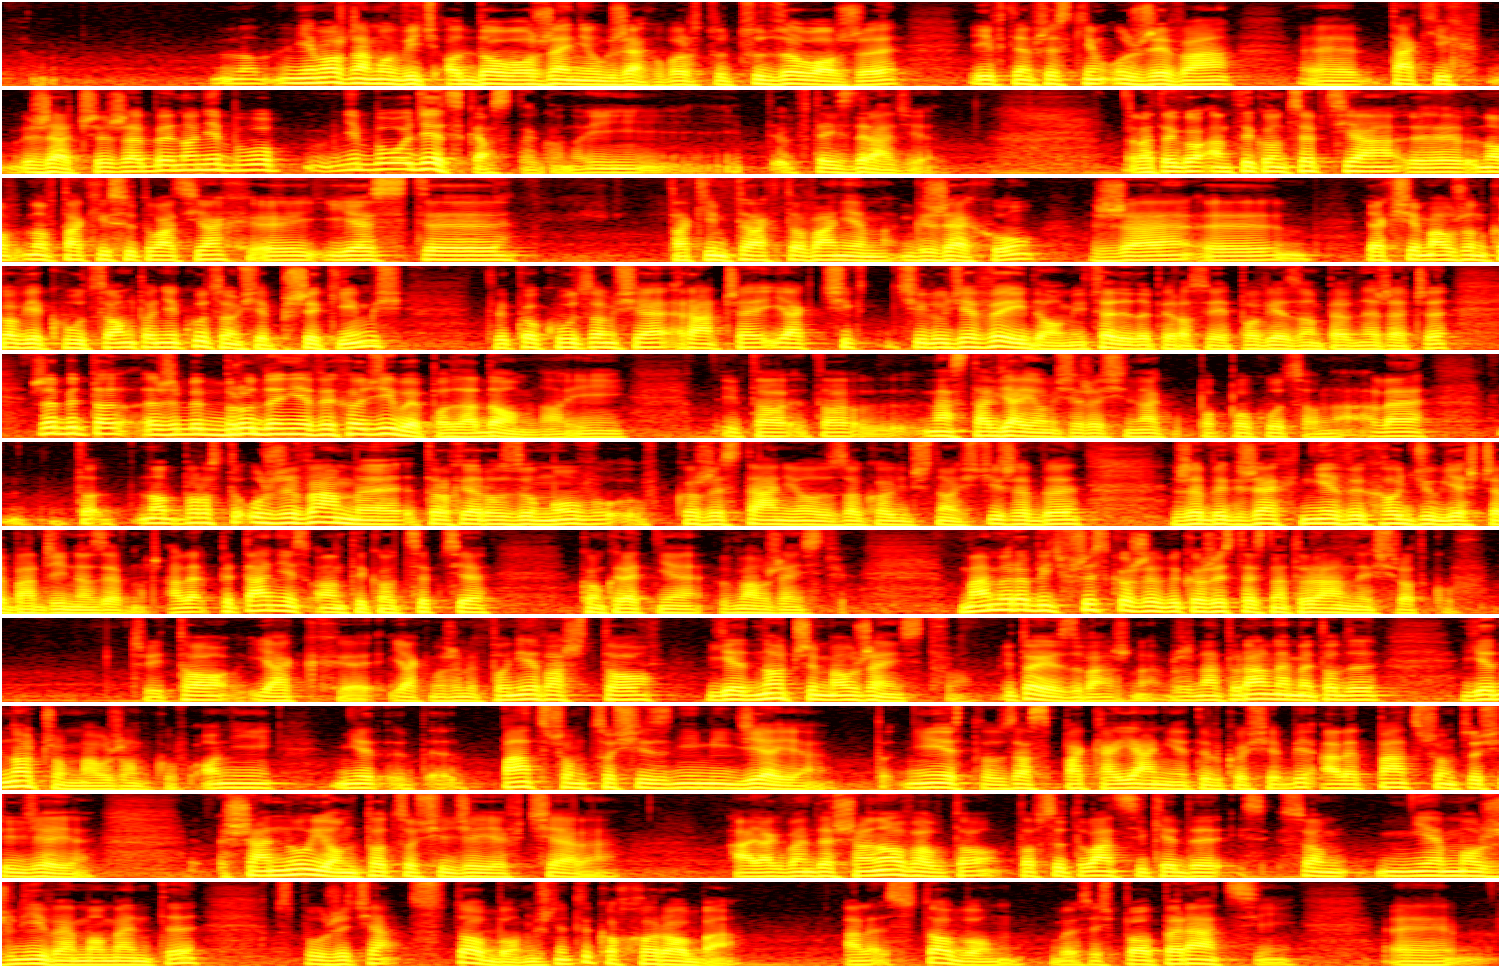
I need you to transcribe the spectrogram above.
no, nie można mówić o dołożeniu grzechu, po prostu cudzołoży i w tym wszystkim używa e, takich rzeczy, żeby no, nie, było, nie było dziecka z tego no, i, i w tej zdradzie. Dlatego antykoncepcja e, no, no, w takich sytuacjach jest takim traktowaniem grzechu, że jak się małżonkowie kłócą, to nie kłócą się przy kimś, tylko kłócą się raczej jak ci, ci ludzie wyjdą i wtedy dopiero sobie powiedzą pewne rzeczy, żeby, to, żeby brudy nie wychodziły poza dom. No i, i to, to nastawiają się, że się na, po, pokłócą, no, ale to, no, po prostu używamy trochę rozumu w, w korzystaniu z okoliczności, żeby, żeby grzech nie wychodził jeszcze bardziej na zewnątrz. Ale pytanie jest o antykoncepcję konkretnie w małżeństwie. Mamy robić wszystko, żeby korzystać z naturalnych środków, czyli to, jak, jak możemy, ponieważ to jednoczy małżeństwo. I to jest ważne, że naturalne metody jednoczą małżonków. Oni nie, patrzą, co się z nimi dzieje. To nie jest to zaspokajanie tylko siebie, ale patrzą, co się dzieje. Szanują to, co się dzieje w ciele. A jak będę szanował to, to w sytuacji, kiedy są niemożliwe momenty współżycia z Tobą, już nie tylko choroba, ale z Tobą, bo jesteś po operacji,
